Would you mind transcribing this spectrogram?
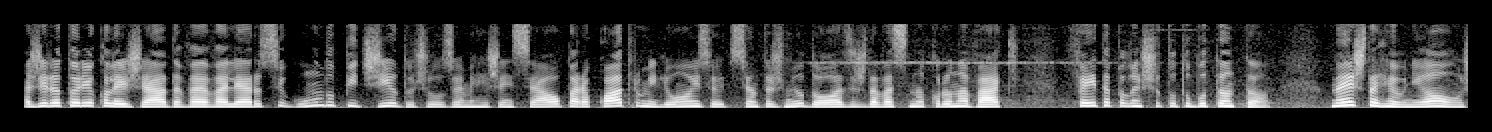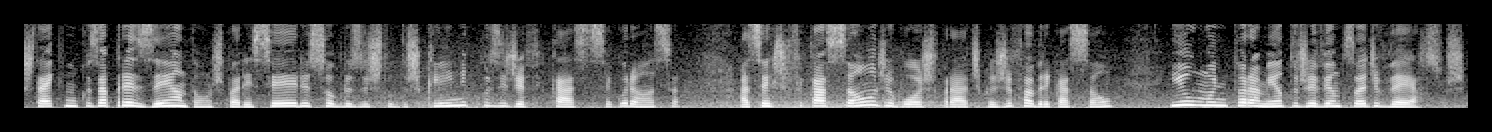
A diretoria colegiada vai avaliar o segundo pedido de uso emergencial para 4 milhões e 800 mil doses da vacina Coronavac, feita pelo Instituto Butantan. Nesta reunião, os técnicos apresentam os pareceres sobre os estudos clínicos e de eficácia e segurança, a certificação de boas práticas de fabricação e o monitoramento de eventos adversos.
